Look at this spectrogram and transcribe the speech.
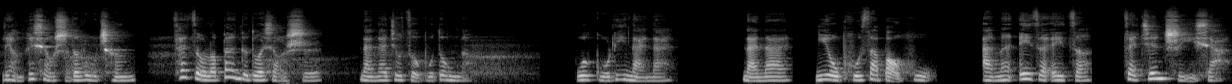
两个小时的路程，才走了半个多小时。奶奶就走不动了，我鼓励奶奶：“奶奶，你有菩萨保护，俺们 A 着 A 着，再坚持一下，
